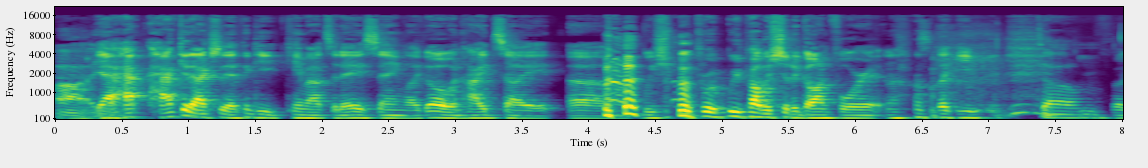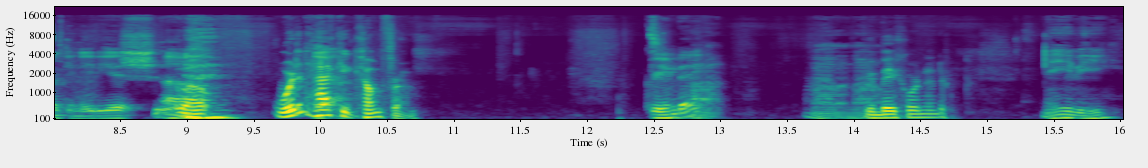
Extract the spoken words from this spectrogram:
uh, Yeah, ha- Hackett actually, I think he came out today saying like, "Oh, in hindsight, uh, we should, we, we probably should have gone for it." And I was like, "You, you fucking idiot." Um, Well, Where did Yeah. Hackett come from? Green Bay. Uh, I don't know. Green Bay coordinator. Maybe.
